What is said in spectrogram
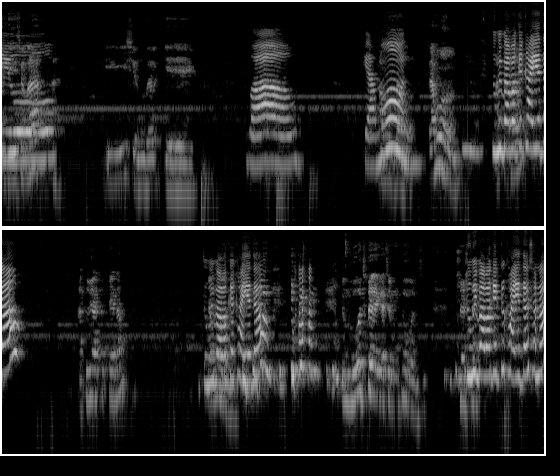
you. কি সুন্দর কেক ওয়াও কেমন? কেমন? তুমি বাবাকে খাইয়ে দাও। আর তুমি আর একটু খেয়ে নাও। তুমি বাবাকে খাইয়ে দাও। মোজ হয়ে গেছে মোজ তুমি বাবাকে একটু খাইয়ে দাও সোনা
